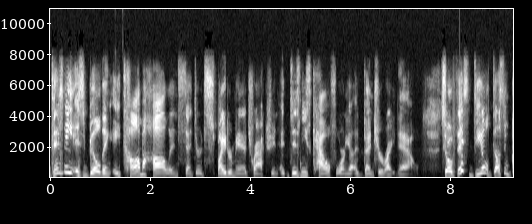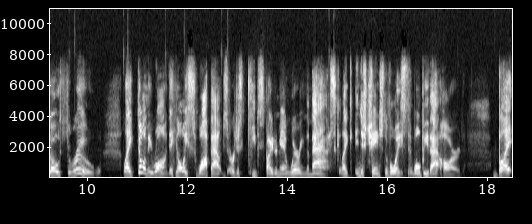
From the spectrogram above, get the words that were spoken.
Disney is building a Tom Holland centered Spider Man attraction at Disney's California Adventure right now. So if this deal doesn't go through, like, don't get me wrong, they can always swap out or just keep Spider Man wearing the mask, like, and just change the voice. It won't be that hard. But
